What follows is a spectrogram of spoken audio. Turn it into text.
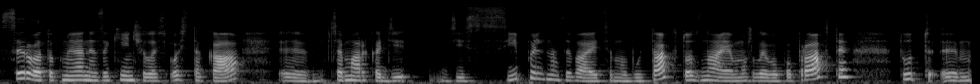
Сироваток в мене закінчилась ось така. Е, Це марка Disciple називається, мабуть, так. Хто знає, можливо, поправте. Тут, е,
